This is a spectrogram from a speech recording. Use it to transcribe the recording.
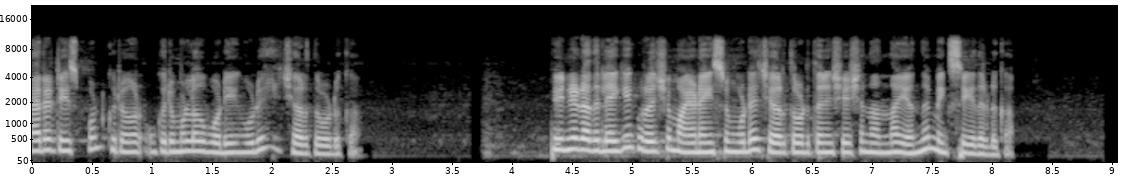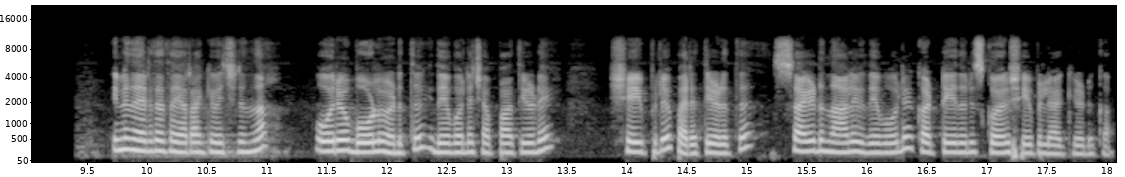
അര ടീസ്പൂൺ കുരു കുരുമുളക് പൊടിയും കൂടി ചേർത്ത് കൊടുക്കാം. പിന്നീട് അതിലേക്ക് കുറച്ച് മയണൈസും കൂടി ചേർത്ത് കൊടുത്തതിന് ശേഷം നന്നായി ഒന്ന് മിക്സ് ചെയ്തെടുക്കാം. ഇനി നേരത്തെ തയ്യാറാക്കി വെച്ചിരുന്ന ഓരോ ബോളും എടുത്ത് ഇതേപോലെ ചപ്പാത്തിയുടെ ഷേപ്പിൽ പരത്തിയെടുത്ത് സൈഡ് നാല് ഇതേപോലെ കട്ട് ചെയ്തൊരു സ്ക്വയർ ഷേപ്പിലാക്കി എടുക്കാം.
